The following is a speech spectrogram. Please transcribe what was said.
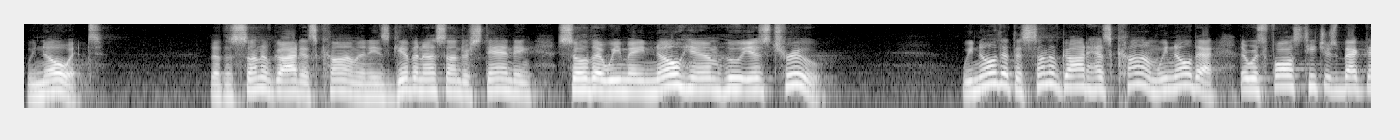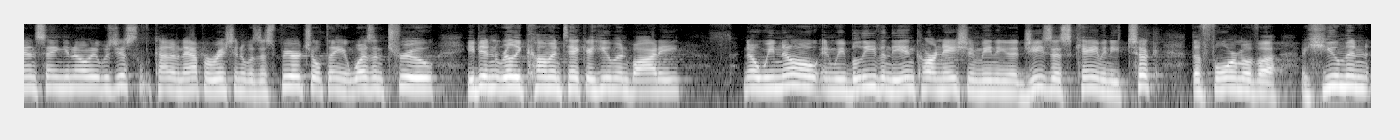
we know it, that the Son of God has come and He's given us understanding so that we may know Him who is true. We know that the Son of God has come. We know that. There was false teachers back then saying, you know, it was just kind of an apparition. It was a spiritual thing. It wasn't true. He didn't really come and take a human body. No, we know and we believe in the incarnation, meaning that Jesus came and He took the form of a, a human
